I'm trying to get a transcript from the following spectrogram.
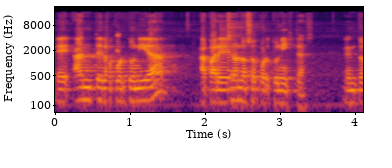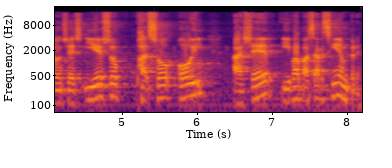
Eh, ante la oportunidad aparecieron los oportunistas. Entonces, y eso pasó hoy, ayer y va a pasar siempre.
